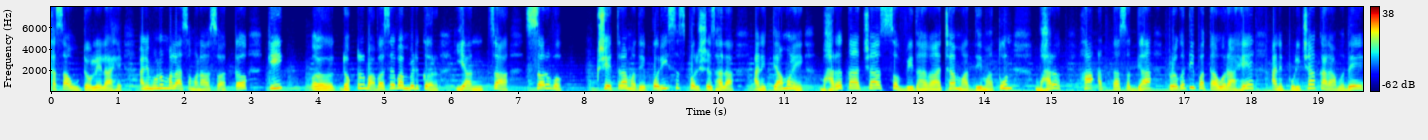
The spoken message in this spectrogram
ठसा उठवलेला आहे. आणि म्हणून मला असं म्हणावं असं वाटतं की डॉक्टर बाबासाहेब आंबेडकर यांचा सर्व क्षेत्रामध्ये परिसस्पर्श झाला आणि त्यामुळे भारताच्या संविधानाच्या माध्यमातून भारत हा आत्ता सध्या प्रगतीपथावर आहे आणि पुढच्या काळामध्ये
